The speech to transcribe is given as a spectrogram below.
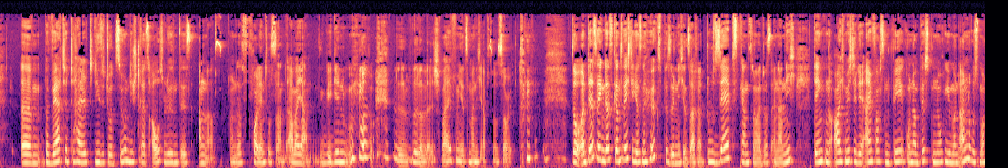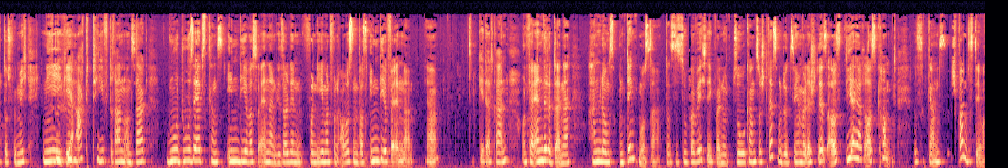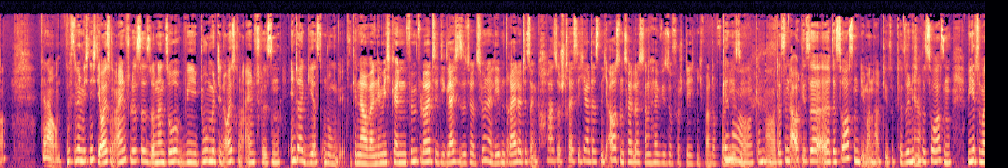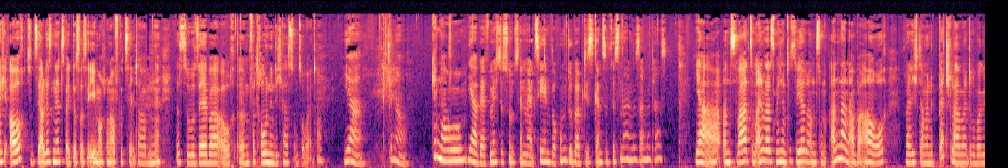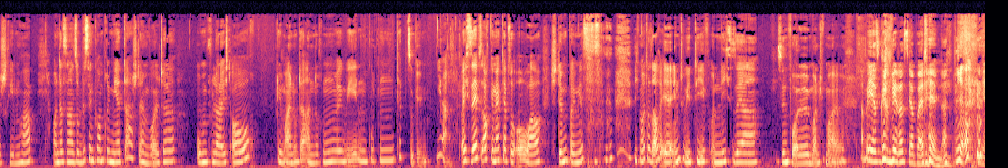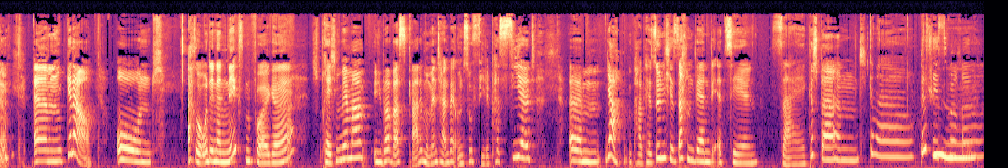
ähm, bewertet halt die Situation, die Stress auslösend ist, anders. Und das ist voll interessant. Aber ja, wir gehen, schweifen jetzt mal nicht ab, so sorry. so, und deswegen, das ist ganz wichtig, das ist eine höchstpersönliche Sache. Du selbst kannst nur etwas ändern. Nicht denken, oh, ich möchte den einfachsten Weg und am besten noch jemand anderes macht das für mich. Nee, geh aktiv dran und sag, nur du selbst kannst in dir was verändern. Wie soll denn von jemand von außen was in dir verändern? Ja geh da dran und verändere deine Handlungs- und Denkmuster. Das ist super wichtig, weil nur so kannst du Stress reduzieren, weil der Stress aus dir herauskommt. Das ist ein ganz spannendes Thema. Genau. Das sind nämlich nicht die äußeren Einflüsse, sondern so, wie du mit den äußeren Einflüssen interagierst und umgehst. Genau, weil nämlich können fünf Leute die gleiche Situation erleben. Drei Leute sagen, boah, so stressig halt das nicht aus. Und zwei Leute sagen, hey, wieso verstehe ich nicht, war doch voll genau, easy. Genau, genau. Das sind auch diese äh, Ressourcen, die man hat, diese persönlichen ja. Ressourcen. Wie zum Beispiel auch soziales Netzwerk, das, was wir eben auch schon aufgezählt haben, ne? Dass du selber auch ähm, Vertrauen in dich hast und so weiter. Ja, genau. Genau. Ja, Beth, möchtest du uns denn mal erzählen, warum du überhaupt dieses ganze Wissen angesammelt hast? Ja, und zwar zum einen, weil es mich interessiert und zum anderen aber auch, weil ich da meine Bachelorarbeit drüber geschrieben habe und das mal so ein bisschen komprimiert darstellen wollte, um vielleicht auch dem einen oder anderen irgendwie einen guten Tipp zu geben. Ja. Weil ich selbst auch gemerkt habe, so, oh wow, stimmt, bei mir ist es, ich mache das auch eher intuitiv und nicht sehr sinnvoll manchmal. Aber jetzt können wir das ja beide ändern. Ja. ja. Ähm, genau. Und. Ach so, und in der nächsten Folge sprechen wir mal über, was gerade momentan bei uns so viel passiert. Ähm, ja, ein paar persönliche Sachen werden wir erzählen. Sei gespannt. Genau. Bis nächste Woche.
